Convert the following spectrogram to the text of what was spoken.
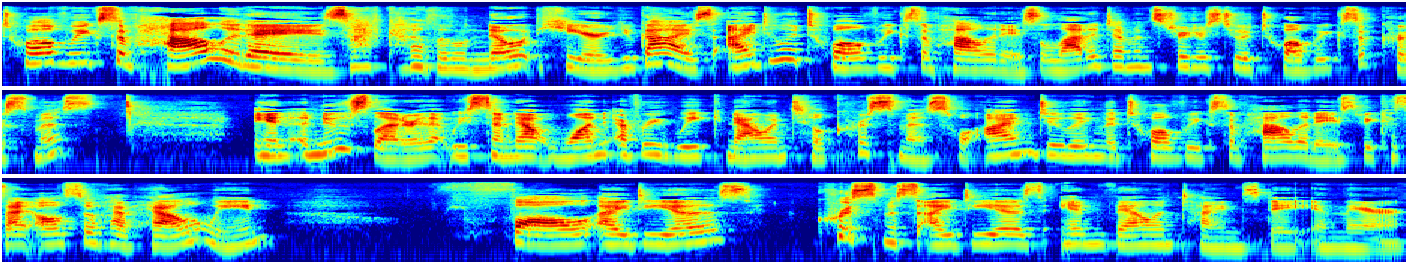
12 weeks of holidays. I've got a little note here. You guys, I do a 12 weeks of holidays. A lot of demonstrators do a 12 weeks of Christmas in a newsletter that we send out one every week now until Christmas. Well, I'm doing the 12 weeks of holidays because I also have Halloween, fall ideas, Christmas ideas, and Valentine's Day in there.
